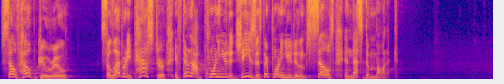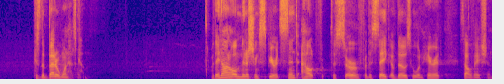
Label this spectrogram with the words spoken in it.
self help guru, celebrity pastor, if they're not pointing you to Jesus, they're pointing you to themselves, and that's demonic. Because the better one has come. Are they not all ministering spirits sent out to serve for the sake of those who inherit salvation?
